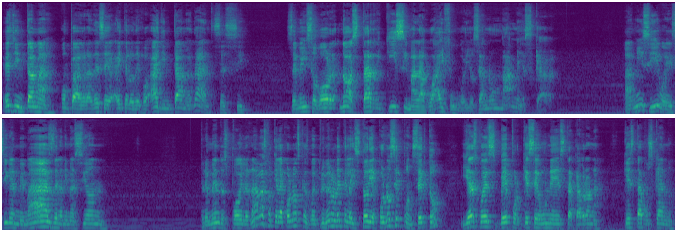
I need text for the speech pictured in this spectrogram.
Es Gintama, compa, agradece. Ahí te lo dejo. Ah, Gintama. Ah, sí. Se me hizo gorda. No, está riquísima la waifu, güey. O sea, no mames, cabrón. A mí sí, güey. Síganme más de la animación. Tremendo spoiler. Nada más para que la conozcas, güey. Primero léete la historia, conoce el concepto y ya después ve por qué se une esta cabrona. ¿Qué está buscando?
